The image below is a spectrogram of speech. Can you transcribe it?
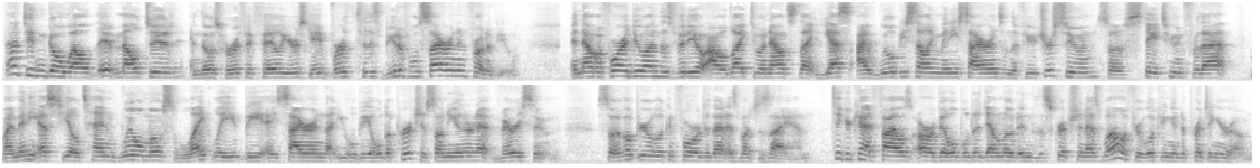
That didn't go well, it melted, and those horrific failures gave birth to this beautiful siren in front of you. And now before I do end this video, I would like to announce that yes, I will be selling mini sirens in the future soon, so stay tuned for that. My mini STL10 will most likely be a siren that you will be able to purchase on the internet very soon. So I hope you're looking forward to that as much as I am. Tinkercad files are available to download in the description as well if you're looking into printing your own.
